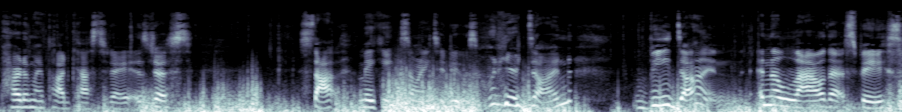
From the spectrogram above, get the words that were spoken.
Part of my podcast today is just stop making so many to dos. When you're done, be done and allow that space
